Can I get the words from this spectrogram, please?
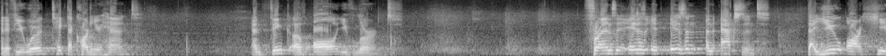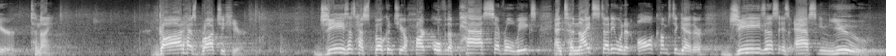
And if you would, take that card in your hand and think of all you've learned. Friends, it, is, it isn't an accident that you are here tonight. God has brought you here. Jesus has spoken to your heart over the past several weeks, and tonight's study, when it all comes together, Jesus is asking you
